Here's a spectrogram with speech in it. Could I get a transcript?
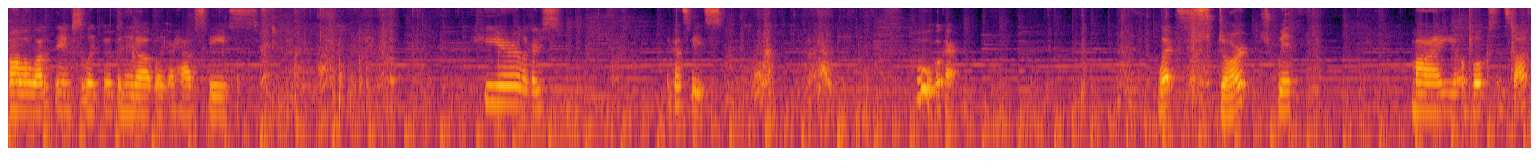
Um, a lot of things to like open it up. Like I have space here. Like I just, I got space. Ooh, okay. Let's start with my books and stuff.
